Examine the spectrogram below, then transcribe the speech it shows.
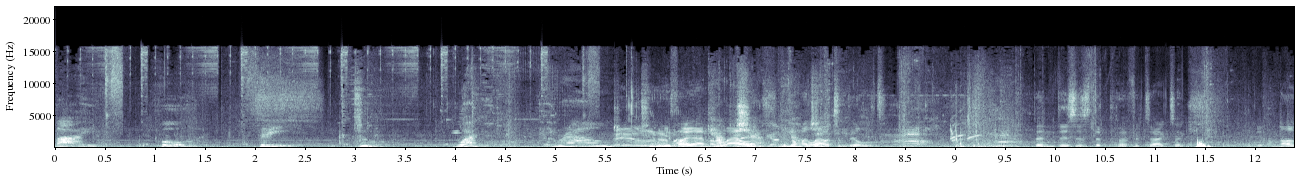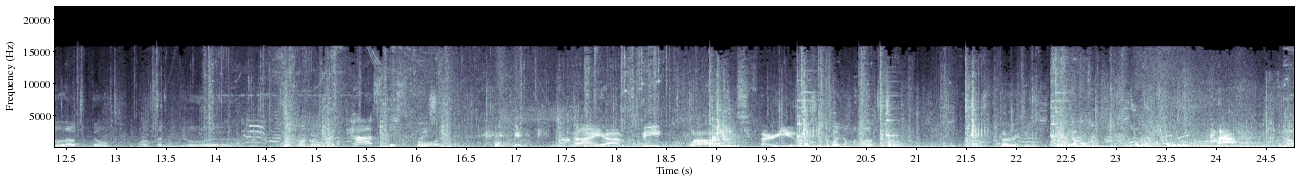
Five, four, three, two, one. Round two. If I am allowed, if I'm allowed to build, then this is the perfect tactic. If I'm not allowed to build, well then we'll uh, get run over. Pass this forward. I have big plans for you. Seems like I'm allowed to build. Very good. No,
